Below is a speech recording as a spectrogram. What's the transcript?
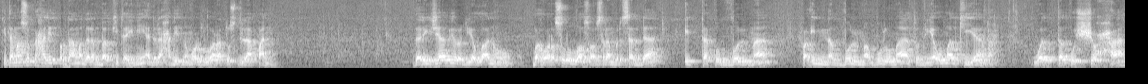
Kita masuk ke hadis pertama dalam bab kita ini adalah hadis nomor 208. Dari Jabir radhiyallahu anhu bahwa Rasulullah SAW bersabda, "Ittaqul zulma fa inna zulma zulumatun yawmal qiyamah. Wattaqus syuhha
